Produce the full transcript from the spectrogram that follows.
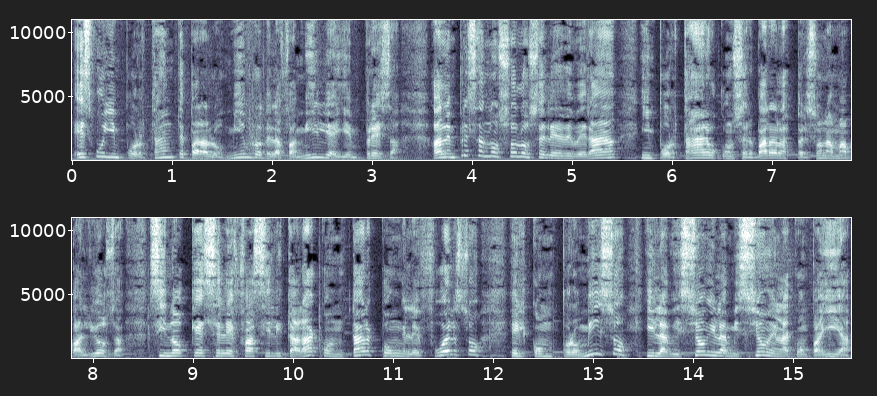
Es muy importante para los miembros de la familia y empresa. A la empresa no solo se le deberá importar o conservar a las personas más valiosas, sino que se le facilitará contar con el esfuerzo, el compromiso y la visión y la misión en la compañía.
